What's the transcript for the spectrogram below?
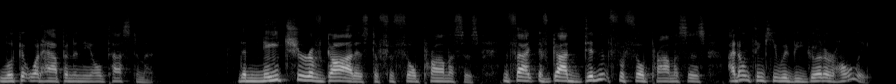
Look at what happened in the Old Testament. The nature of God is to fulfill promises. In fact, if God didn't fulfill promises, I don't think he would be good or holy.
